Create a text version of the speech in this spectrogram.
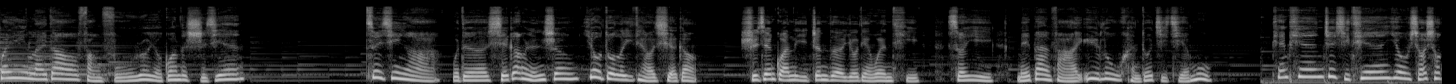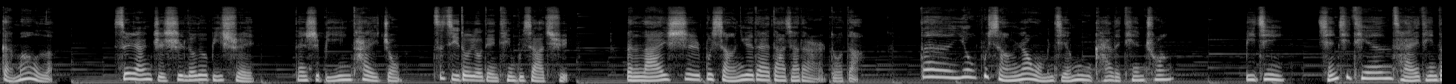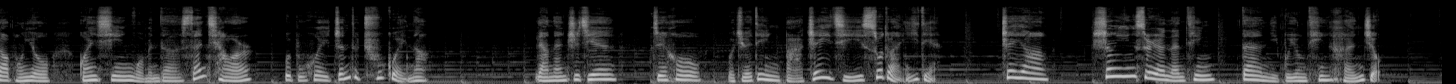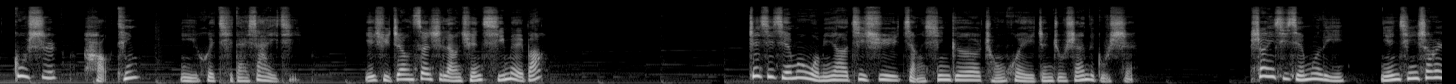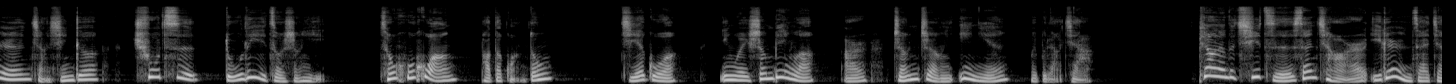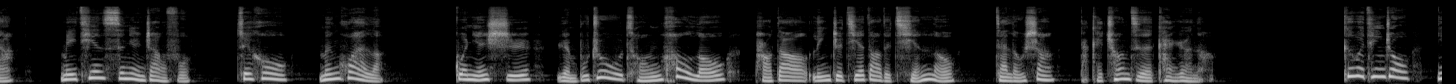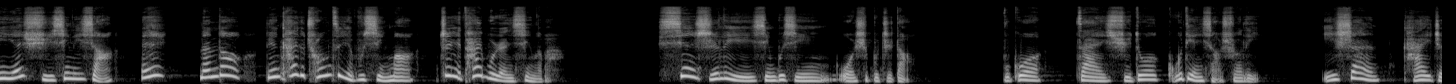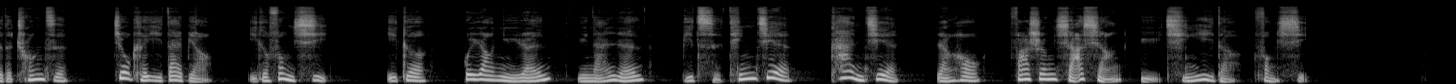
欢迎来到仿佛若有光的时间。最近啊，我的斜杠人生又多了一条斜杠，时间管理真的有点问题，所以没办法预录很多集节目。偏偏这几天又小小感冒了，虽然只是流流鼻水，但是鼻音太重，自己都有点听不下去。本来是不想虐待大家的耳朵的，但又不想让我们节目开了天窗，毕竟。前几天才听到朋友关心我们的三巧儿会不会真的出轨呢？两难之间，最后我决定把这一集缩短一点，这样声音虽然难听，但你不用听很久，故事好听，你会期待下一集，也许这样算是两全其美吧。这期节目我们要继续讲新歌重回珍珠山的故事。上一期节目里。年轻商人蒋新歌初次独立做生意，从湖广跑到广东，结果因为生病了而整整一年回不了家。漂亮的妻子三巧儿一个人在家，每天思念丈夫，最后闷坏了。过年时忍不住从后楼跑到临着街道的前楼，在楼上打开窗子看热闹。各位听众，你也许心里想：哎，难道连开个窗子也不行吗？这也太不人性了吧！现实里行不行，我是不知道。不过，在许多古典小说里，一扇开着的窗子就可以代表一个缝隙，一个会让女人与男人彼此听见、看见，然后发生遐想与情谊的缝隙。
